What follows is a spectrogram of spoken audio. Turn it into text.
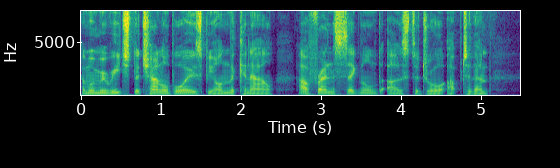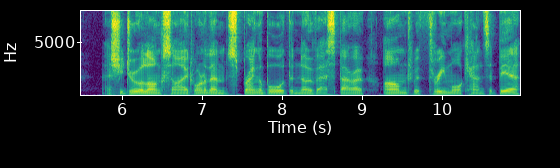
and when we reached the channel buoys beyond the canal, our friends signalled us to draw up to them. As she drew alongside, one of them sprang aboard the Nova Espero, armed with three more cans of beer,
